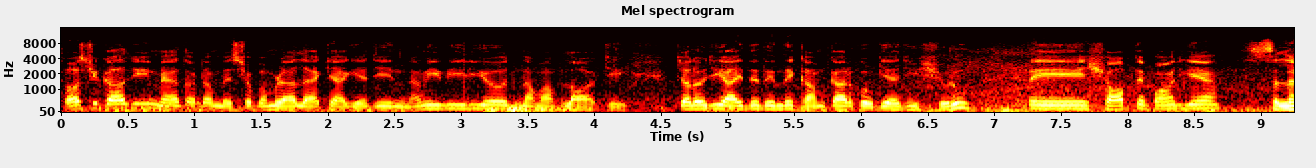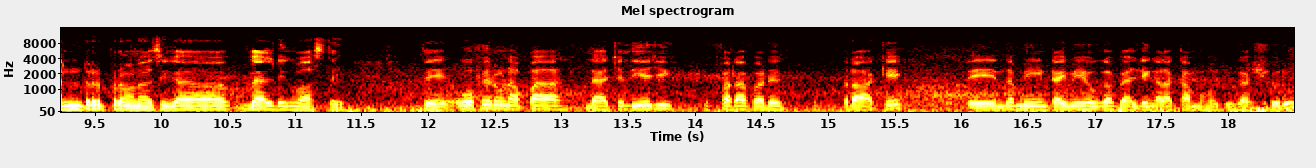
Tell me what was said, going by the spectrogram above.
ਸਤਿ ਸ਼੍ਰੀ ਅਕਾਲ ਜੀ, ਮੈਂ ਤੁਹਾਡਾ ਮਿਸਟਰ ਬਮੜਾ ਲੈ ਕੇ ਆ ਗਿਆ ਜੀ ਨਵੀਂ ਵੀਡੀਓ, ਨਵਾਂ ਵਲੌਗ ਜੀ। ਚਲੋ ਜੀ, ਅੱਜ ਦੇ ਦਿਨ ਦੇ ਕੰਮਕਾਰ ਹੋ ਗਿਆ ਜੀ ਸ਼ੁਰੂ ਤੇ ਸ਼ਾਪ ਤੇ ਪਹੁੰਚ ਗਏ ਆ। ਸਿਲੰਡਰ ਭਰਾਉਣਾ ਸੀਗਾ ਵੈਲਡਿੰਗ ਵਾਸਤੇ ਤੇ ਉਹ ਫਿਰ ਹੁਣ ਆਪਾਂ ਲੈ ਚੱਲੀਏ ਜੀ ਫਟਾਫਟ ਭਰਾ ਕੇ ਤੇ ਇਨ ਦਾ ਮੀਨ ਟਾਈਮ ਇਹ ਹੋਊਗਾ ਵੈਲਡਿੰਗ ਵਾਲਾ ਕੰਮ ਹੋ ਜਾਊਗਾ ਸ਼ੁਰੂ।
